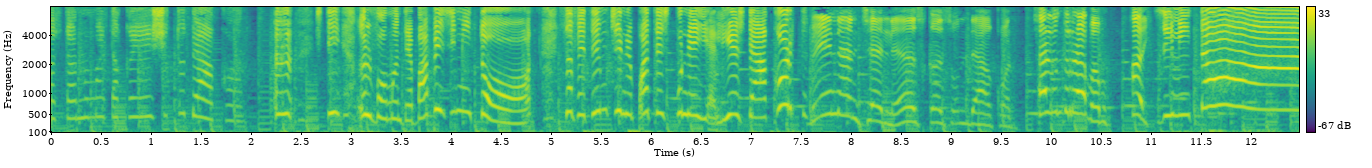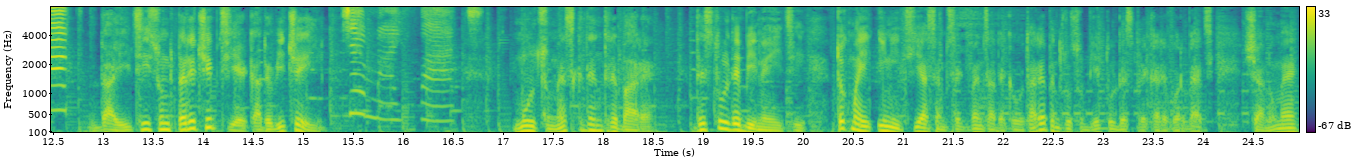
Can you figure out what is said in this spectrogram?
Asta numai dacă ești și tu de acord. Știi, îl vom întreba pe Zimi tot. Să vedem ce ne poate spune el. Ești de acord? Bineînțeles că sunt de acord. Să-l întrebăm. Hai, Zimi tot! Daiții sunt pe recepție, ca de obicei. Ce mai faci? Mulțumesc de întrebare Destul de bine, Iții. Tocmai inițiasem secvența de căutare pentru subiectul despre care vorbeați, și anume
